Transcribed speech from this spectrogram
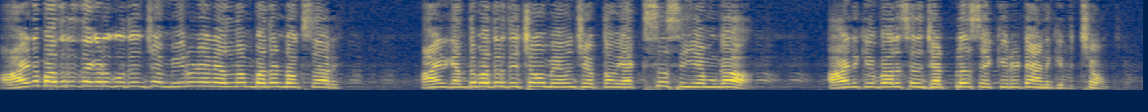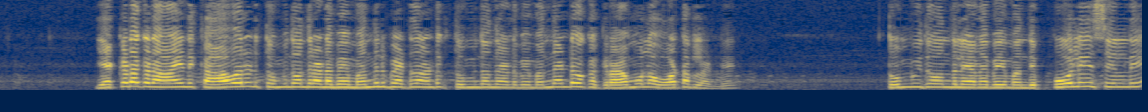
ఆయన భద్రత ఎక్కడ కుదించాం మీరు నేను వెళ్దాం పదండి ఒకసారి. ఆయనకి ఎంత భద్రత ఇచ్చామో మేము చెప్తాం. ఎక్స్ సీఎంగా ఆయనకి ఇవ్వాల్సిన జెడ్ ప్లస్ సెక్యూరిటీ ఆయనకి ఇచ్చాం. ఎక్కడక్కడ ఆయన కావాలని తొమ్మిది వందల ఎనభై మందిని పెట్టాలంటే తొమ్మిది వందల ఎనభై మంది అంటే ఒక గ్రామంలో ఓటర్లు అండి. తొమ్మిది వందల ఎనభై మంది పోలీసుల్ని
